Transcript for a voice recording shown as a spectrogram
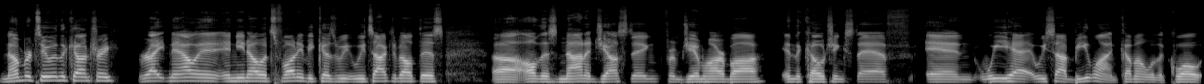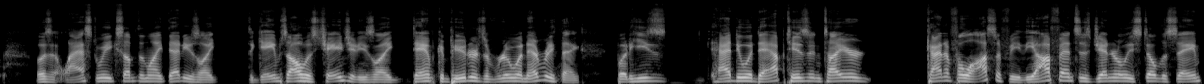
number 2 in the country right now. And, and, you know it's funny because we we talked about this uh, all this non-adjusting from Jim Harbaugh in the coaching staff. And we had we saw Beilein come out with a quote was it last week? Something like that. He was like the game's always changing he's like damn computers have ruined everything but he's had to adapt his entire kind of philosophy the offense is generally still the same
